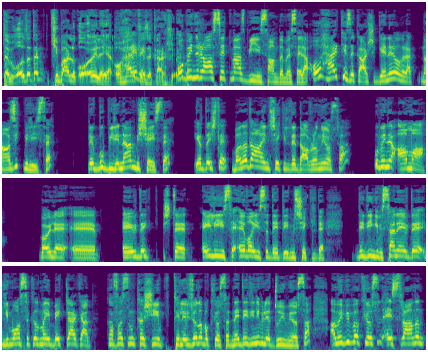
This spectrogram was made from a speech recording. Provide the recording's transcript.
Tabii o zaten kibarlık o öyle yani o herkese Evet. karşı öyle. O beni rahatsız etmez bir insanda mesela. O herkese karşı genel olarak nazik biri ise ve bu bilinen bir şeyse ya da işte bana da aynı şekilde davranıyorsa bu beni ama böyle e, evde işte el iyisi ev ayısı dediğimiz şekilde dediğin gibi sen evde limon sıkılmayı beklerken kafasını kaşıyıp televizyona bakıyorsa ne dediğini bile duymuyorsa ama bir bakıyorsun Esra'nın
